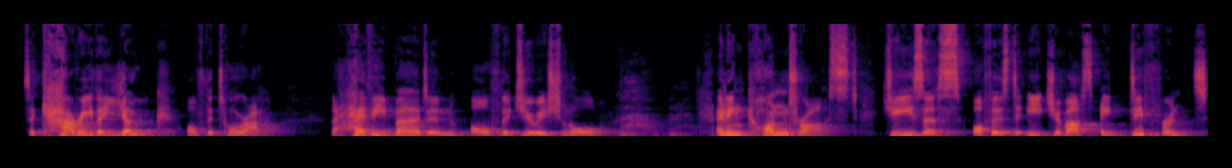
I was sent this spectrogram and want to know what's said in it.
to carry the yoke of the Torah, the heavy burden of the Jewish law. And in contrast, Jesus offers to each of us a different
